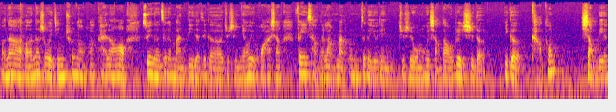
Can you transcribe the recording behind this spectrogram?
哦，那呃那时候已经春暖花开了哦，所以呢，这个满地的这个就是鸟语花香，非常的浪漫，嗯，这个有点就是我们会想到瑞士的一个卡通。小莲，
